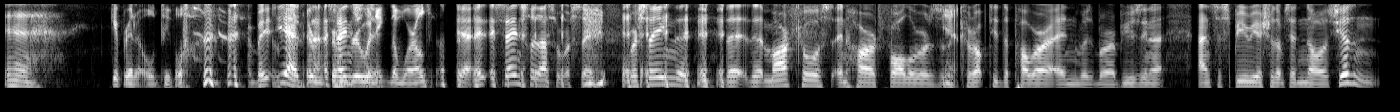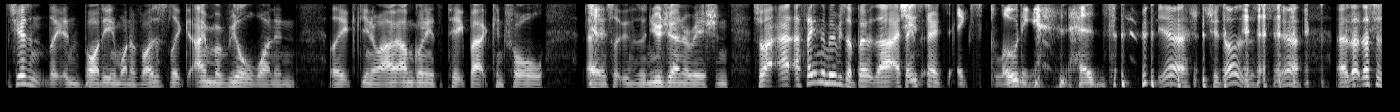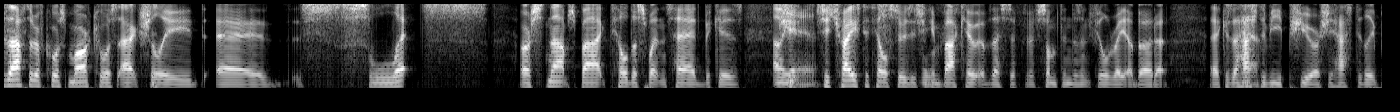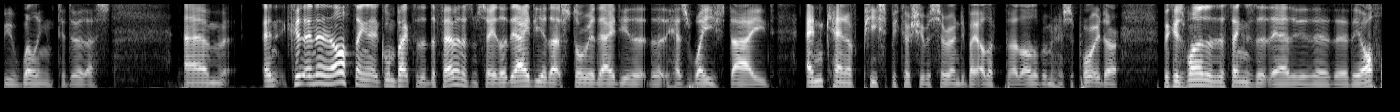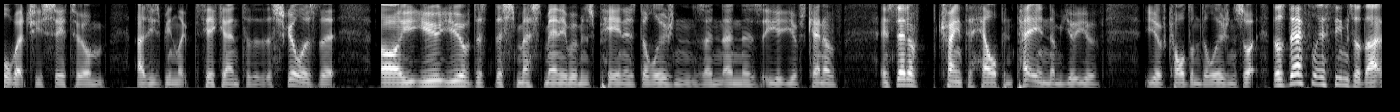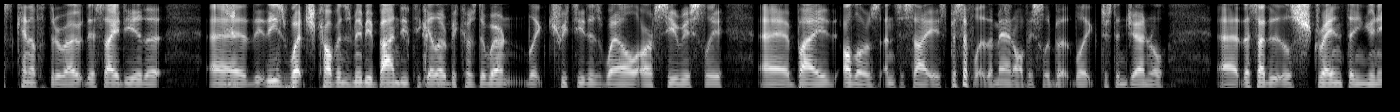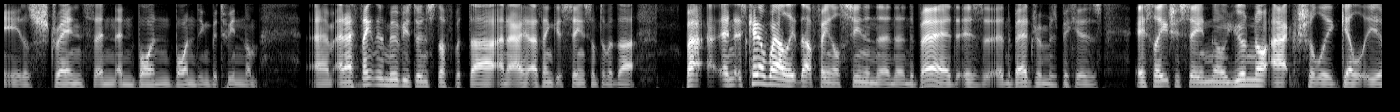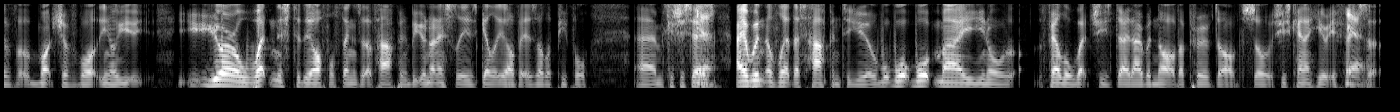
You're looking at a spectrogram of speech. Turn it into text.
Get rid of old people. but yeah, they're, essentially they're ruining the world. yeah, essentially that's what we're saying. We're saying that that, that Markos and her followers yeah. corrupted the power and was, were abusing it, and Suspiria showed up and said, "No, she isn't. She isn't like embodying one of us. Like I'm a real one, and like you know, I, I'm going to, to take back control." And it's like the new generation. So I, I think the movie's about that. I she think starts exploding heads. yeah, she does. Yeah, uh, th- this is after, of course, Markos actually uh, slits or snaps back Tilda Swinton's head because oh, she yeah. she tries to tell Susie she can back out of this if, if something doesn't feel right about it because uh, it has yeah. to be pure. She has to like be willing to do this. Um, and cause, and then another thing, going back to the, the feminism side, like the idea that story, the idea that, that his wife died in kind of peace because she was surrounded by other other women who supported her. Because one of the things that uh, the the the, the awful witches say to him as he's been like taken into the, the school is that oh you you have dis- dismissed many women's pain as delusions and and as you, you've kind of instead of trying to help and pitying them you you've you've called them delusions. So there's definitely themes of that kind of throughout this idea that uh, th- these witch covens maybe banded together because they weren't like treated as well or seriously uh, by others in society, specifically the men, obviously, but like just in general. Uh, this idea that there's strength in unity, there's strength in, in bond bonding between them, um, and I think the movie's doing stuff with that, and I, I think it's saying something with that. But and it's kind of why I like that final scene in the in the bed is in the bedroom is because it's like she's saying, no, you're not actually guilty of much of what you know. You you're a witness to the awful things that have happened, but you're not necessarily as guilty of it as other people. Because um, she says, yeah. "I wouldn't have let this happen to you. What, what, what my you know fellow witches did, I would not have approved of." So she's kind of here to fix yeah. it.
